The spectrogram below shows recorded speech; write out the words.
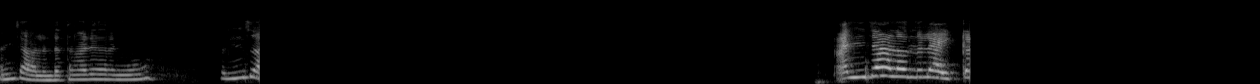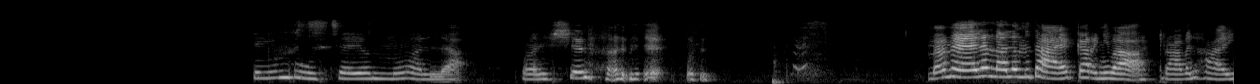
അഞ്ചാളുണ്ട്. താഴെ ഇറങ്ങൂ. അഞ്ചാ അഞ്ചാളൊന്ന് ലൈക്ക് യും പൂച്ചയൊന്നും അല്ല. മനുഷ്യനാണ്. മേലുള്ളാലൊന്ന് താഴേക്ക് ഇറങ്ങി വാ. ട്രാവൽ ഹായ്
